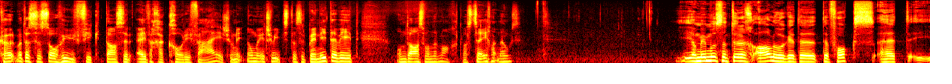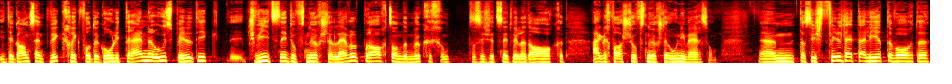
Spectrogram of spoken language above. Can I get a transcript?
hört man das so häufig, dass er einfach ein Koryphäe ist und nicht nur in der Schweiz, dass er benitten wird um das, was er macht? Was zeichnet ihn aus? Ja, man muss natürlich anschauen, der, der Fox hat in der ganzen Entwicklung von der Goalie-Trainer-Ausbildung die Schweiz nicht aufs nächste Level gebracht, sondern wirklich, und das ist jetzt nicht, weil er da hockt, eigentlich fast aufs nächste Universum. Ähm, das ist viel detaillierter geworden,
